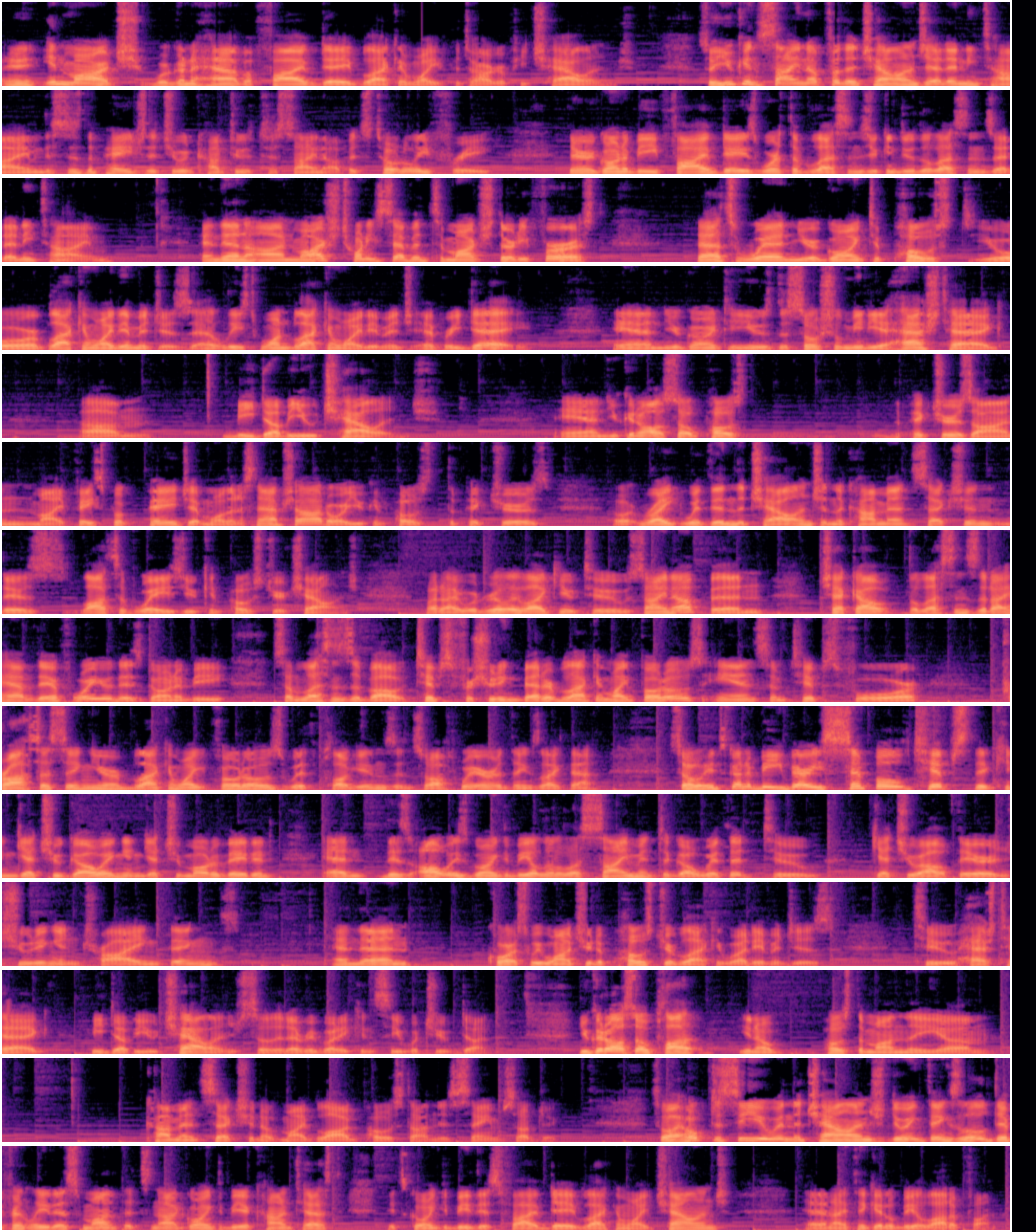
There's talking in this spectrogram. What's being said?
In March, we're going to have a five-day black and white photography challenge. So you can sign up for the challenge at any time. This is the page that you would come to to sign up. It's totally free. There are going to be five days worth of lessons. You can do the lessons at any time. And then on March 27th to March 31st, that's when you're going to post your black and white images, at least one black and white image every day and you're going to use the social media hashtag um, BW Challenge. And you can also post the pictures on my Facebook page at More Than a Snapshot, or you can post the pictures uh, right within the challenge in the comment section. There's lots of ways you can post your challenge. But I would really like you to sign up and check out the lessons that I have there for you. There's going to be some lessons about tips for shooting better black and white photos and some tips for processing your black and white photos with plugins and software and things like that. So it's going to be very simple tips that can get you going and get you motivated. And there's always going to be a little assignment to go with it to get you out there and shooting and trying things. And then of course, we want you to post your black and white images to hashtag BW challenge so that everybody can see what you've done. You could also plot, you know, post them on the um, comment section of my blog post on this same subject. So I hope to see you in the challenge, doing things a little differently this month. It's not going to be a contest. It's going to be this five-day black and white challenge, and I think it'll be a lot of fun.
